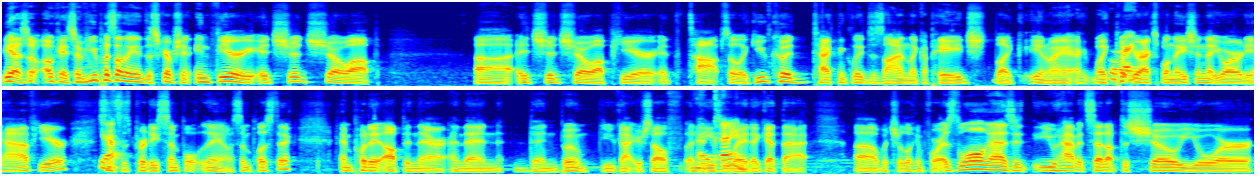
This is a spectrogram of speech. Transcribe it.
yeah. So okay. So if you put something in the description, in theory, it should show up uh, it should show up here at the top. So like you could technically design like a page, like you know, like put right. your explanation that you already have here, yeah. since it's pretty simple, you know, simplistic, and put it up in there, and then then boom, you got yourself an okay. easy way to get that uh, what you're looking for. As long as it, you have it set up to show your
